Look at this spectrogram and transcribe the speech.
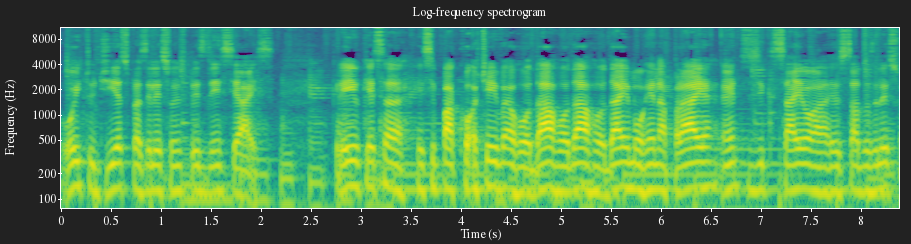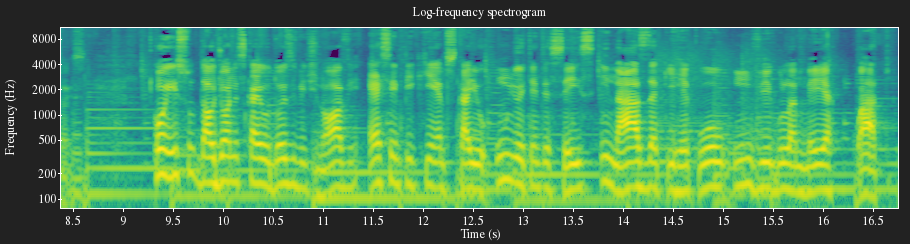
oito dias para as eleições presidenciais. Creio que essa, esse pacote aí vai rodar, rodar, rodar e morrer na praia antes de que saia o resultado das eleições. Com isso, Dow Jones caiu 2,29, S&P 500 caiu 1,86 e Nasdaq recuou 1,64.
